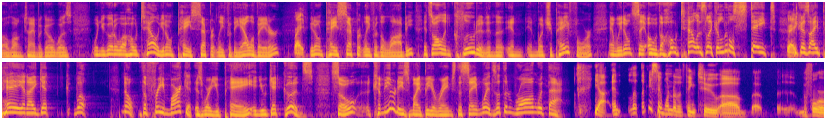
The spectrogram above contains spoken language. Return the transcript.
a long time ago was when you go to a hotel, you don't pay separately for the elevator. Right. You don't pay separately for the lobby. It's all included in the in in what you pay for. And we don't say, "Oh, the hotel is like a little state Right. because I pay and I get well, no, the free market is where you pay and you get goods. So uh, communities might be arranged the same way. There's nothing wrong with that. Yeah, and let, let me say one other thing too uh, before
